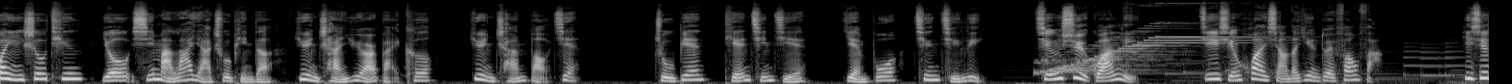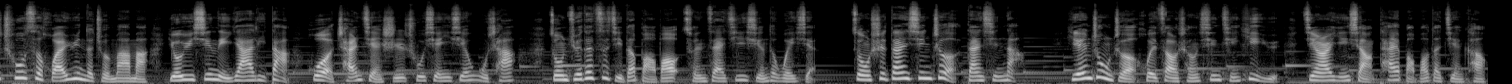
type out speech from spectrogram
欢迎收听由喜马拉雅出品的《孕产育儿百科·孕产保健》，主编田勤杰，演播清吉丽。情绪管理，畸形幻想的应对方法。一些初次怀孕的准妈妈，由于心理压力大或产检时出现一些误差，总觉得自己的宝宝存在畸形的危险，总是担心这担心那，严重者会造成心情抑郁，进而影响胎宝宝的健康。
